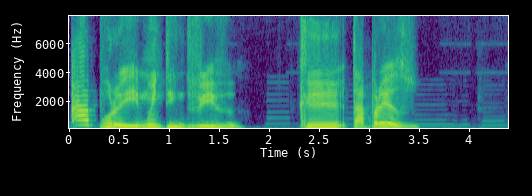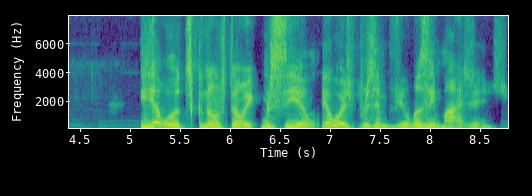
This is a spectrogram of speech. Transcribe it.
há por aí muito indivíduo que está preso. E há outros que não estão e que mereciam. Eu hoje, por exemplo, vi umas imagens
